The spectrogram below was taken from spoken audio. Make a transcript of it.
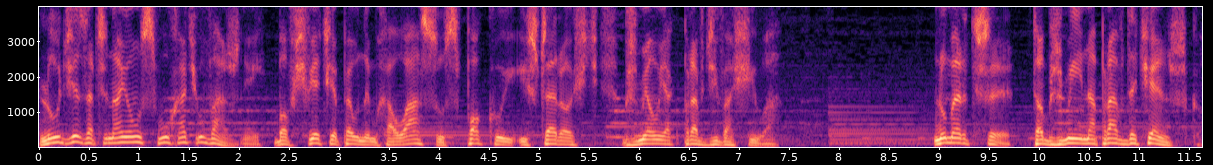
ludzie zaczynają słuchać uważniej, bo w świecie pełnym hałasu, spokój i szczerość brzmią jak prawdziwa siła. Numer 3. To brzmi naprawdę ciężko.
